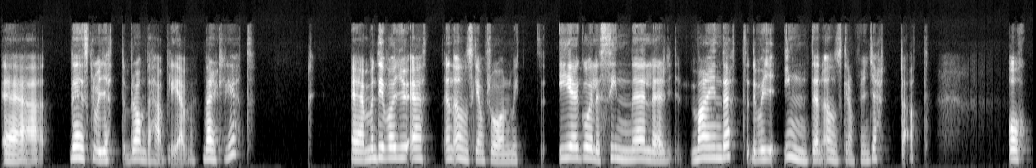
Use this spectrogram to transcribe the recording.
Eh, det skulle vara jättebra om det här blev verklighet. Eh, men det var ju ett, en önskan från mitt ego eller sinne eller mindet, det var ju inte en önskan från hjärtat. Och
